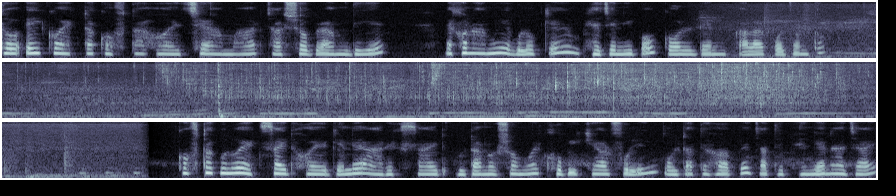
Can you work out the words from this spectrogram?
তো এই কয়েকটা কোফতা হয়েছে আমার চারশো গ্রাম দিয়ে। এখন আমি এগুলোকে ভেজে নিব গোল্ডেন কালার পর্যন্ত। কোফতাগুলো এক সাইড হয়ে গেলে আরেক সাইড উল্টানোর সময় খুবই কেয়ারফুলি উল্টাতে হবে যাতে ভেঙে না যায়।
